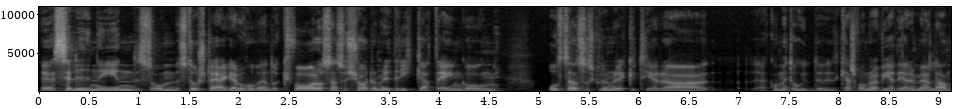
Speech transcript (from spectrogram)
eh, Celine in som största ägare, men hon var ändå kvar. Och sen så körde de i drickat en gång. Och sen så skulle de rekrytera, jag kommer inte ihåg, det kanske var några vd emellan.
